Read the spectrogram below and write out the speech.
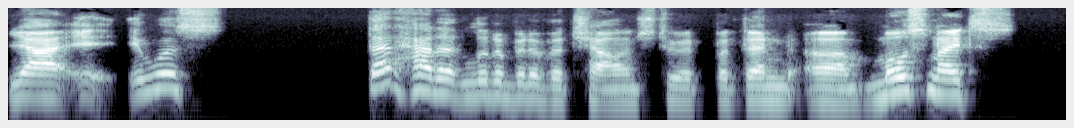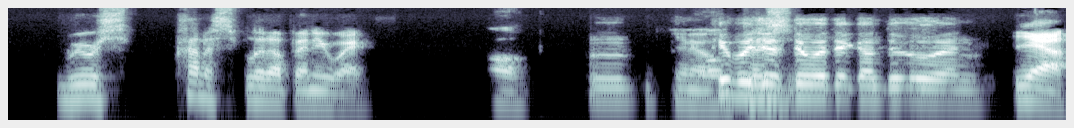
yeah. It, it was that had a little bit of a challenge to it, but then um, most nights we were kind of split up anyway. Oh. Mm. you know, people just do what they can do and Yeah.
